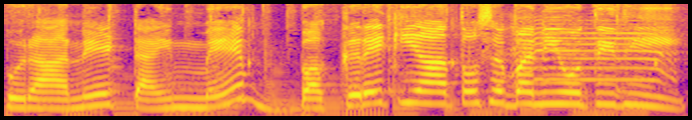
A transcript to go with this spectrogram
पुराने टाइम में बकरे की आंतों से बनी होती थी।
